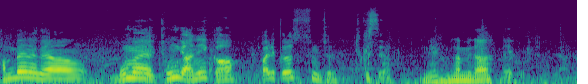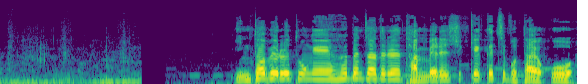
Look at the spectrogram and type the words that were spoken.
담배는 그냥 몸에 좋은 게 아니니까 빨리 끊었으면 좋- 좋겠어요. 네 감사합니다. 인터뷰를 통해 흡연자들은 담배를 쉽게 끊지 못하였고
